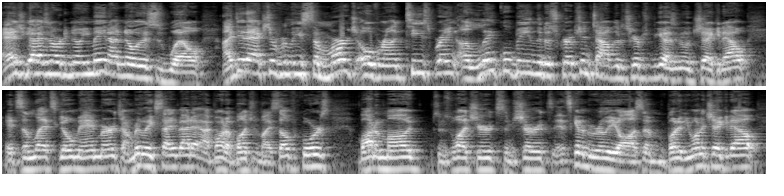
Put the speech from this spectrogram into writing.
as you guys already know, you may not know this as well, I did actually release some merch over on Teespring. A link will be in the description, top of the description if you guys want to check it out. It's some Let's Go Man merch. I'm really excited about it. I bought a bunch of myself, of course. Bought a mug, some sweatshirts, some shirts. It's going to be really awesome. But if you want to check it out,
